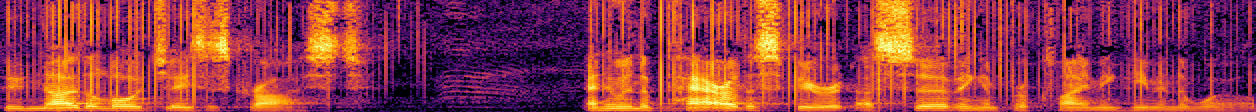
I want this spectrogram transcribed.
who know the Lord Jesus Christ and who, in the power of the Spirit, are serving and proclaiming Him in the world.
